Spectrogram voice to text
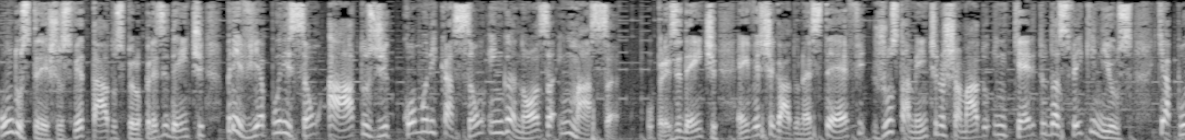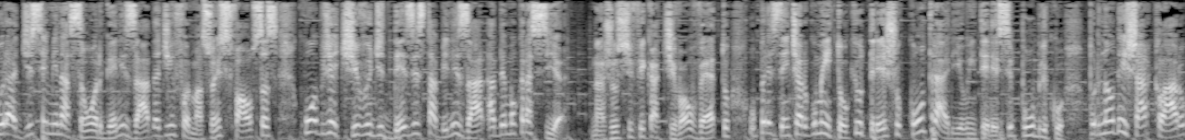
Um dos trechos vetados pelo presidente previa punição a atos de comunicação enganosa em massa. O presidente é investigado no STF justamente no chamado inquérito das fake news, que apura a disseminação organizada de informações falsas com o objetivo de desestabilizar a democracia. Na justificativa ao veto, o presidente argumentou que o trecho contraria o interesse público por não deixar claro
